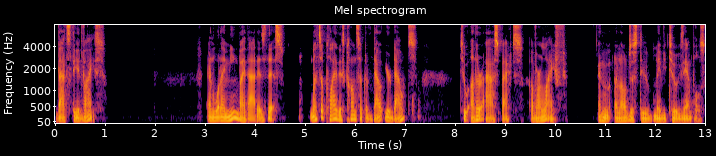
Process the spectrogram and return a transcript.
That's the advice. And what I mean by that is this let's apply this concept of doubt your doubts to other aspects of our life. And, and I'll just do maybe two examples.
